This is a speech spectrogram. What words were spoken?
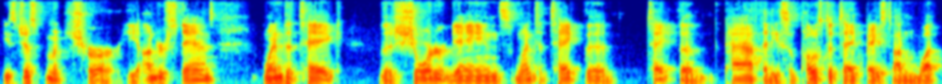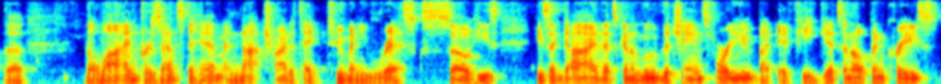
He's just mature. He understands when to take the shorter gains, when to take the take the path that he's supposed to take based on what the the line presents to him and not try to take too many risks. So he's he's a guy that's going to move the chains for you, but if he gets an open crease,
